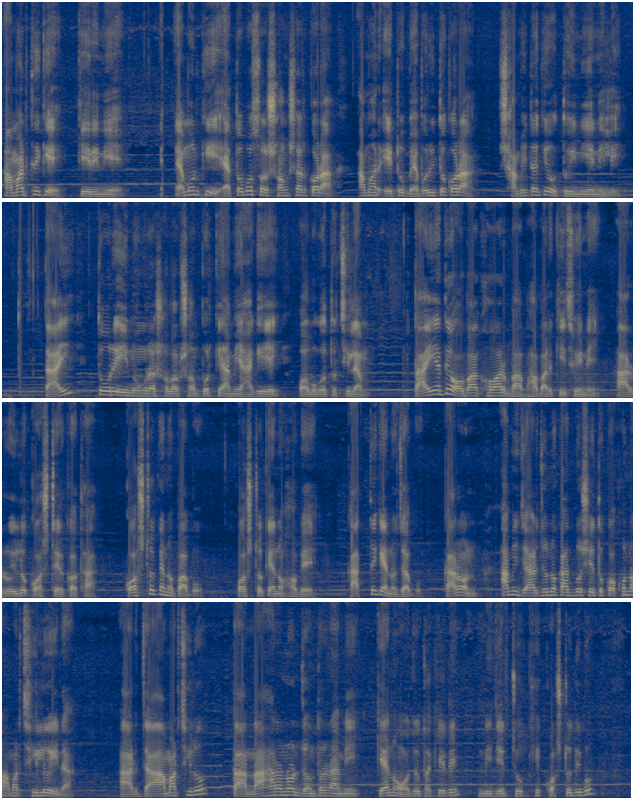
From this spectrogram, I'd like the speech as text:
আমার থেকে কেড়ে নিয়ে। এমনকি এত বছর সংসার করা, আমার এটো ব্যবহৃত করা স্বামীটাকেও তুই নিয়ে নিলি। তাই তোর এই নোংরা স্বভাব সম্পর্কে আমি আগে অবগত ছিলাম। তাই এতে অবাক হওয়ার বা ভাবার কিছুই নেই। আর রইল কষ্টের কথা। কষ্ট কেন পাবো? কষ্ট কেন হবে? কাঁদতে কেন যাব? কারণ আমি যার জন্য কাঁদবো সে তো কখনো আমার ছিলই না। আর যা আমার ছিল, তা না হারানোর যন্ত্রণা আমি কেন অযথা কেঁদে নিজের চোখে কষ্ট দিব?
